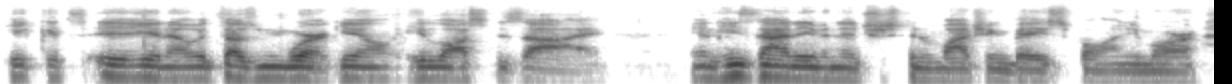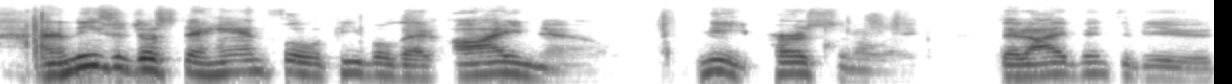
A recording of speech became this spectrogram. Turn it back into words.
he gets you know it doesn't work you know he lost his eye and he's not even interested in watching baseball anymore and these are just a handful of people that i know me personally that i've interviewed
